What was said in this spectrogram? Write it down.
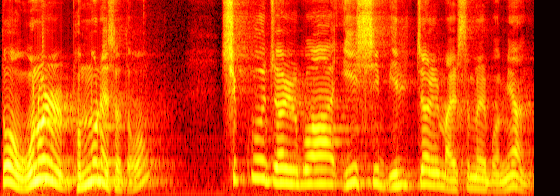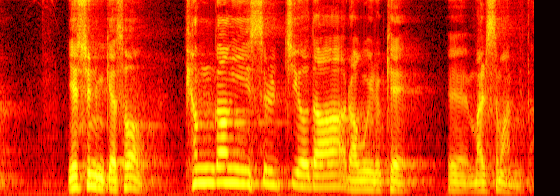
또 오늘 본문에서도 19절과 21절 말씀을 보면 예수님께서 평강이 있을지어다 라고 이렇게 예, 말씀합니다.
